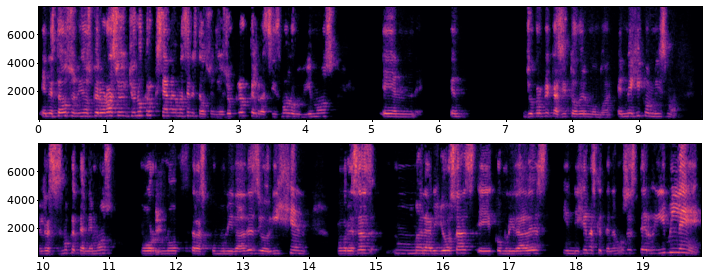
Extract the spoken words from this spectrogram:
en Estados Unidos, pero Horacio, yo no creo que sea nada más en Estados Unidos, yo creo que el racismo lo vivimos en, yo creo que casi todo el mundo, en México mismo, el racismo que tenemos por nuestras comunidades de origen, por esas maravillosas eh, comunidades indígenas que tenemos es terrible.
